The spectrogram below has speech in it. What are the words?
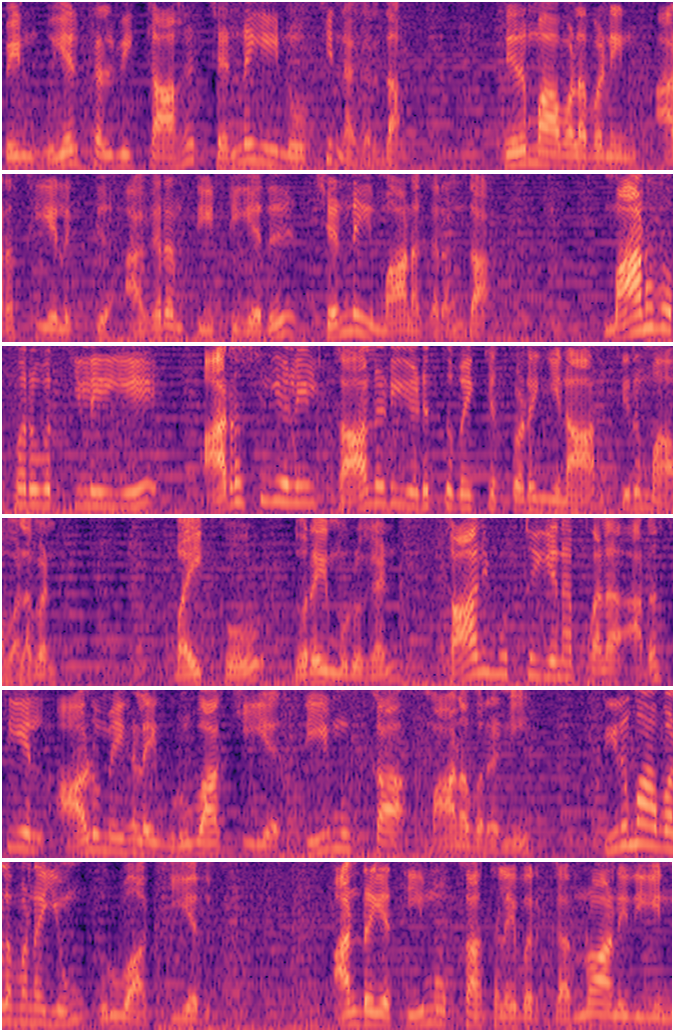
பின் உயர்கல்விக்காக சென்னையை நோக்கி நகர்ந்தார். திருமாவளவனின் அரசியலுக்கு அகரம் தீட்டியது சென்னை மாநகரம்தான். மாணவ பருவத்திலேயே அரசியலில் காலடி எடுத்து வைக்கத் தொடங்கினார் திருமாவளவன். வைகோ துரைமுருகன் காளிமுத்து என பல அரசியல் ஆளுமைகளை உருவாக்கிய திமுக மாணவரணி திருமாவளவனையும் உருவாக்கியது. அன்றைய திமுக தலைவர் கருணாநிதியின்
